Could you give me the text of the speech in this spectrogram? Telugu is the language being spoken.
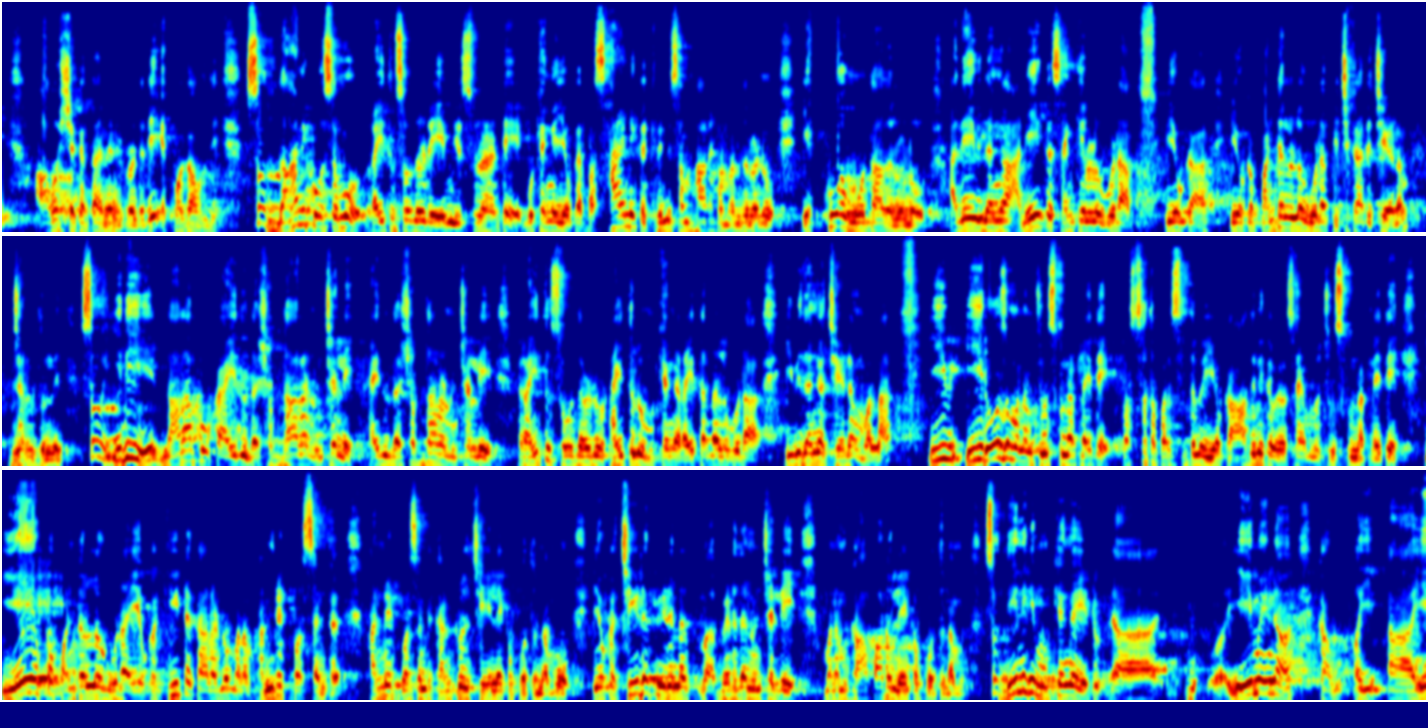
ఆవశ్యకత అనేటువంటిది ఎక్కువగా ఉంది. సో దానికోసము రైతు సోదరుడు ఏం చేస్తున్నాడంటే ముఖ్యంగా ఈ యొక్క రసాయనిక క్రిమి సంహారక మందులను ఎక్కువ మోతాదులలో అదేవిధంగా అనేక సంఖ్యలలో కూడా ఈ యొక్క ఈ యొక్క పంటలలో కూడా పిచికారీ చేయడం జరుగుతుంది. సో ఇది దాదాపు ఒక ఐదు దశాబ్దాల నుంచెల్లి ఐదు దశాబ్దాల నుంచెల్లి రైతు సోదరుడు రైతులు ముఖ్యంగా రైతు ఇతరులు కూడా ఈ విధంగా చేయడం వల్ల ఈ ఈ రోజు మనం చూసుకున్నట్లయితే ప్రస్తుత పరిస్థితుల్లో ఈ యొక్క ఆధునిక వ్యవసాయంలో చూసుకున్నట్లయితే ఏ యొక్క పంటల్లో కూడా ఈ యొక్క కీటకాలను మనం hundred percent hundred percent control చేయలేకపోతున్నాము. ఈ యొక్క చీడపీడల బెడద నుంచి మనం కాపాడలేకపోతున్నాము. సో దీనికి ముఖ్యంగా ఎటు ఏమైనా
